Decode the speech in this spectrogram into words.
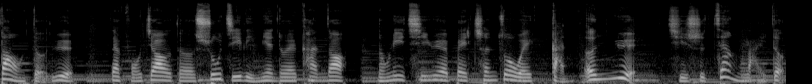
道的月。在佛教的书籍里面，都会看到农历七月被称作为感恩月，其实这样来的。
